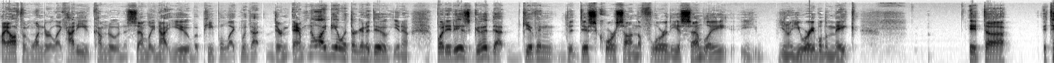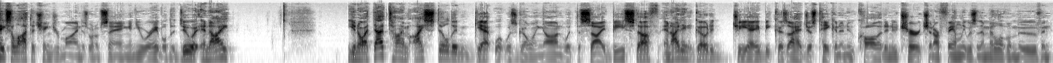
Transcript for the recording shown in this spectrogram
I often wonder, like, how do you come to an assembly? Not you, but people like with that, they have no idea what they're going to do, you know. But it is good that given the discourse on the floor of the assembly, you, you know, you were able to make it. Uh, it takes a lot to change your mind, is what I'm saying, and you were able to do it. And I you know, at that time, I still didn't get what was going on with the side B stuff. And I didn't go to GA because I had just taken a new call at a new church and our family was in the middle of a move and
